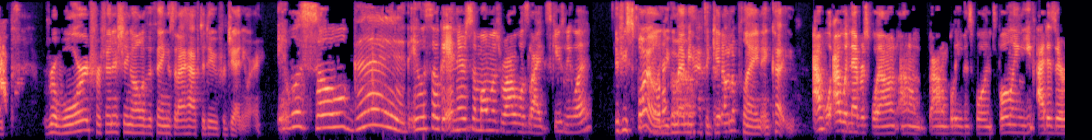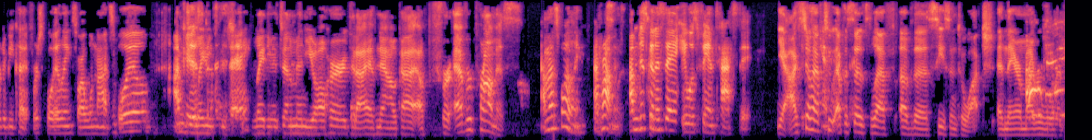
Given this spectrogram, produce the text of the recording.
reward for finishing all of the things that I have to do for January. It was so good. It was so good. And there's some moments where I was like, excuse me, what? If you spoil, you're gonna make me have to get on a plane and cut you. I, w- I would never spoil. I don't, I don't I don't believe in spoiling. Spoiling, you, I deserve to be cut for spoiling, so I will not mm-hmm. spoil. I'm Okay, just ladies, gonna say ladies and gentlemen, you all heard that I have now got a forever promise. I'm not spoiling. I Excellent. promise. I'm just gonna say it was fantastic. Yeah, I still have two episodes left of the season to watch, and they are my Okay. reward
